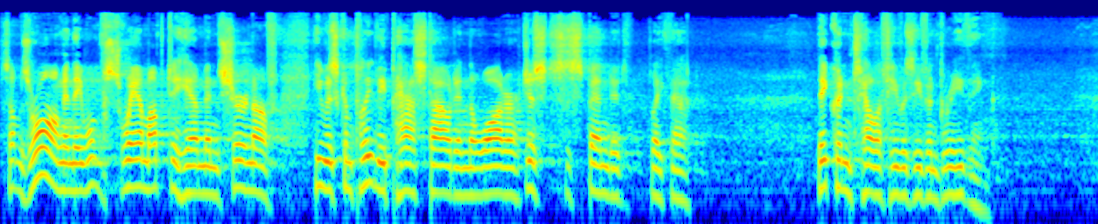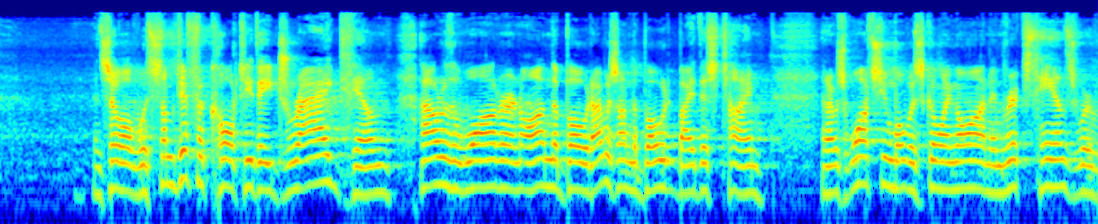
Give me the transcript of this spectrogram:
something's wrong. And they swam up to him, and sure enough, he was completely passed out in the water, just suspended like that. They couldn't tell if he was even breathing. And so, with some difficulty, they dragged him out of the water and on the boat. I was on the boat by this time, and I was watching what was going on, and Rick's hands were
